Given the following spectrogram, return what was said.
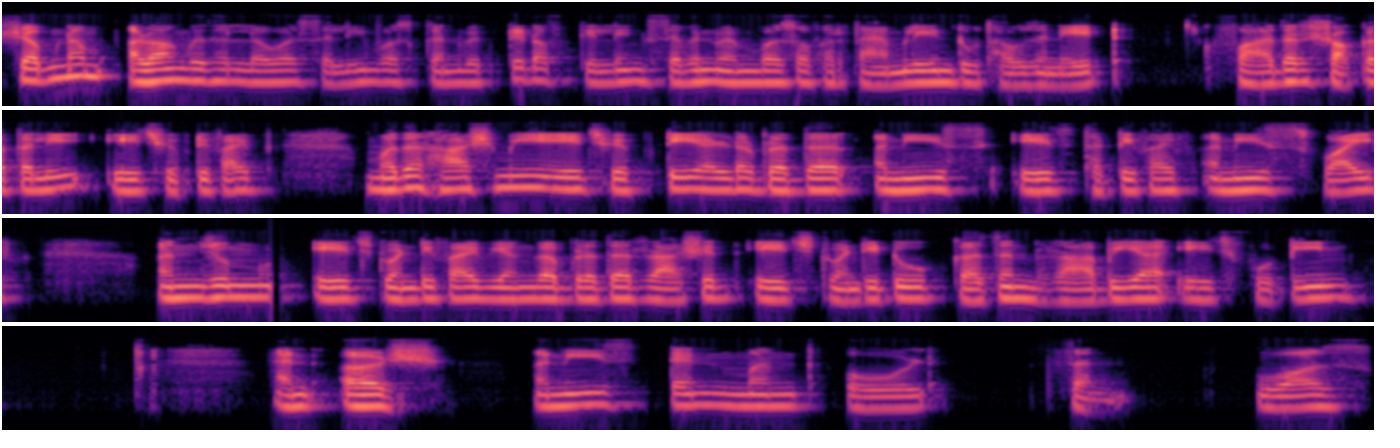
Shabnam, along with her lover Salim, was convicted of killing seven members of her family in 2008. Father Shaukat Ali, age 55, mother Hashmi, age 50, elder brother Anis, age 35, Anis' wife Anjum, age 25, younger brother Rashid, age 22, cousin Rabia, age 14, and Ursh, Anis' 10 month old son, was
